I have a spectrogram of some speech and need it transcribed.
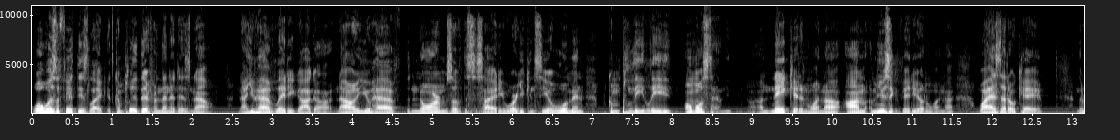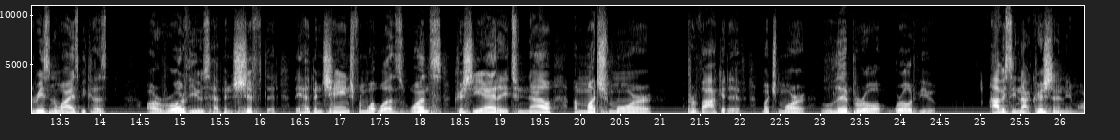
what was the 50s like? It's completely different than it is now. Now you have Lady Gaga. Now you have the norms of the society where you can see a woman completely almost uh, naked and whatnot on a music video and whatnot. Why is that okay? And the reason why is because our worldviews have been shifted. They have been changed from what was once Christianity to now a much more provocative, much more liberal worldview. Obviously, not Christian anymore.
